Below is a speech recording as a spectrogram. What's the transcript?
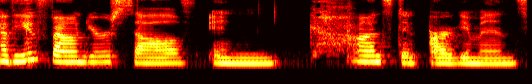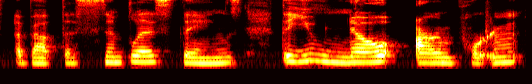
Have you found yourself in constant arguments about the simplest things that you know are important,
